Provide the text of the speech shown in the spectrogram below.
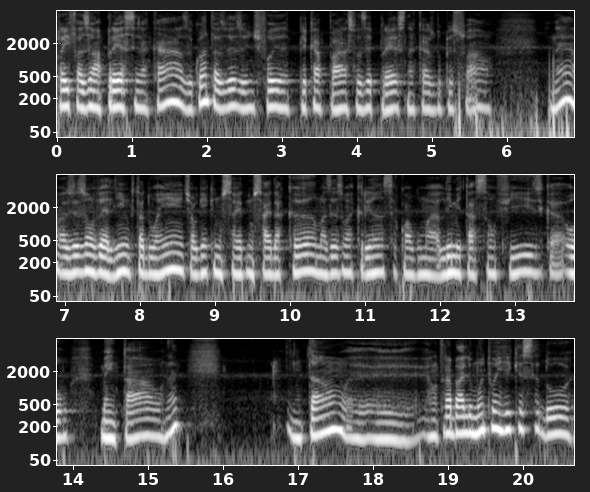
para ir fazer uma prece na casa. Quantas vezes a gente foi aplicar paz, fazer prece na casa do pessoal? Né? Às vezes um velhinho que está doente, alguém que não sai, não sai da cama, às vezes uma criança com alguma limitação física ou mental, né? Então é, é um trabalho muito enriquecedor.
